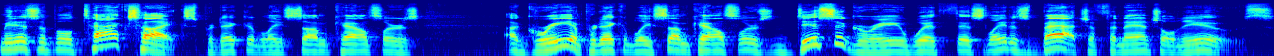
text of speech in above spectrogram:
municipal tax hikes. Predictably, some councillors agree, and predictably, some councillors disagree with this latest batch of financial news.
